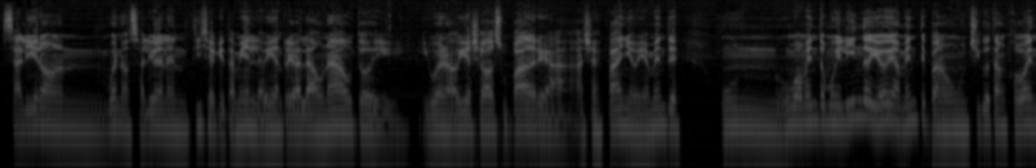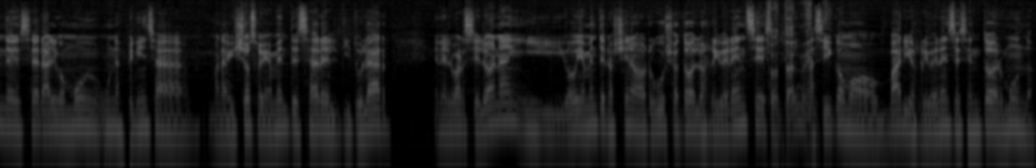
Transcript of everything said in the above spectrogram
salieron, bueno, salió la noticia que también le habían regalado un auto y, bueno, había llevado a su padre allá a España, obviamente un, momento muy lindo y obviamente para un chico tan joven debe ser algo muy, una experiencia maravillosa, obviamente ser el titular en el Barcelona y obviamente nos llena de orgullo a todos los riverenses, así como varios riverenses en todo el mundo.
